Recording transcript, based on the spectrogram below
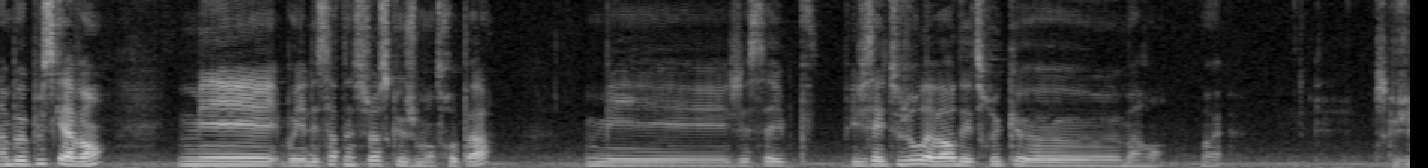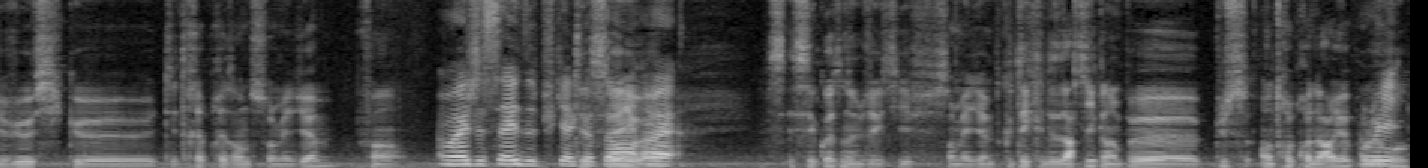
un peu plus qu'avant. Mais bon, il y a des certaines choses que je montre pas. Mais j'essaye, j'essaye toujours d'avoir des trucs marrants. Ouais, Parce que j'ai vu aussi que tu es très présente sur Medium. Enfin, ouais j'essaye depuis quelques temps. ouais. Ouais. c'est quoi ton objectif sur Medium? Parce que tu écris des articles un peu euh, plus entrepreneuriaux pour Oui. le coup.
